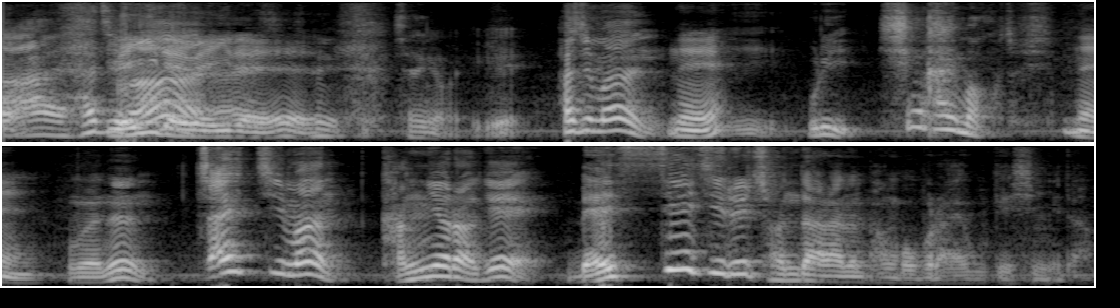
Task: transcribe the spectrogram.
아, 하지만 왜 이래, 왜 이래. 아, 잠깐만 이게 하지만 네. 이 우리 신카이 마코토 씨 네. 보면은 짧지만 강렬하게 메시지를 전달하는 방법을 알고 계십니다.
